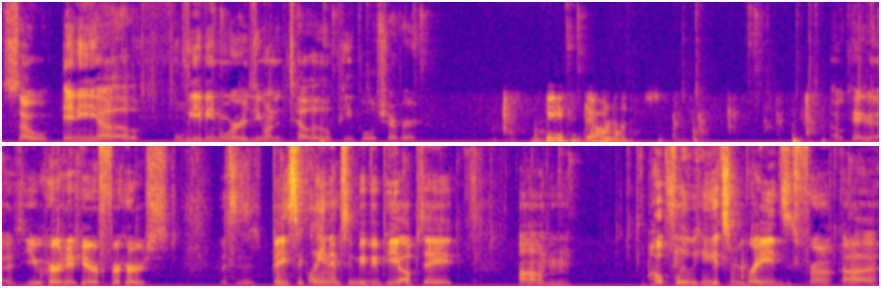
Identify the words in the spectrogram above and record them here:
So, any uh, leaving words you want to tell people, Trevor? Eat donuts. Okay, guys, you heard it here first. This is basically an MCPVP update. Um, hopefully we can get some raids from uh,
